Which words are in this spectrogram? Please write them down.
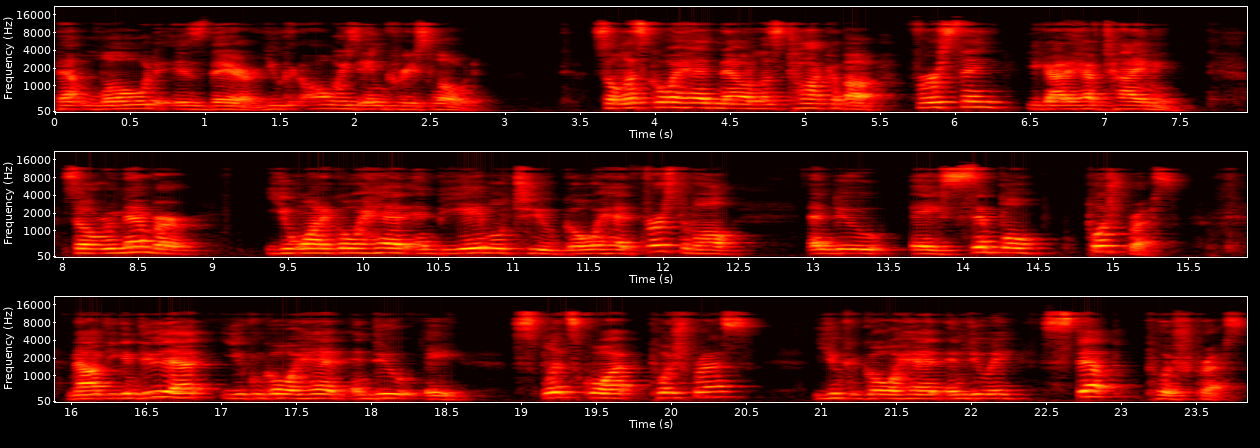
that load is there. You can always increase load. So let's go ahead now and let's talk about first thing, you got to have timing. So remember, you want to go ahead and be able to go ahead, first of all, and do a simple push press. Now, if you can do that, you can go ahead and do a split squat push press. You could go ahead and do a step push press.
